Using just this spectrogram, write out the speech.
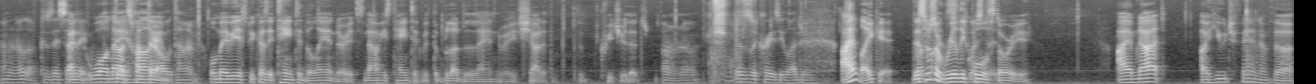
I don't know though, because they said they well, now they it's hunt there all the time. Well, maybe it's because it tainted the land, or it's now he's tainted with the blood of the land, where he shot at the, the creature that's. I don't know. This is a crazy legend. I like it. This My was a really cool story. I am not a huge fan of the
